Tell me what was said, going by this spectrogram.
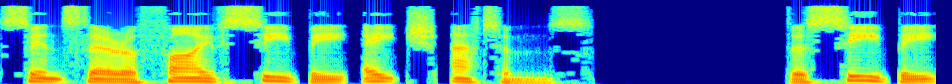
since there are 5 Cb H atoms. The Cb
